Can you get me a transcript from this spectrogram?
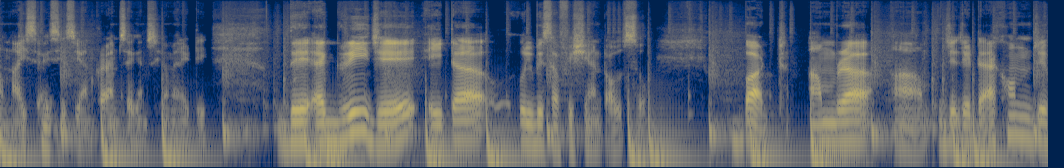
on ICICC and crimes against humanity they agree যে এইটা will be sufficient also but আমরা যে যেটা এখন যে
